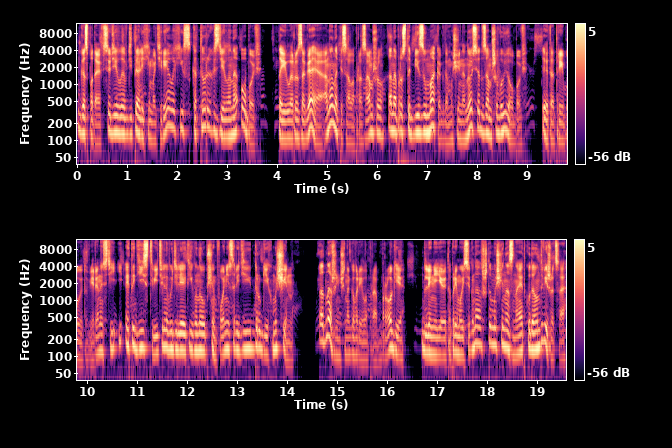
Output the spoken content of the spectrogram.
Господа, все дело в деталях и материалах, из которых сделана обувь. Тейлор Изагая, она написала про замшу, она просто без ума, когда мужчины носят замшевую обувь. Это требует уверенности, и это действительно выделяет его на общем фоне среди других мужчин. Одна женщина говорила про броги. Для нее это прямой сигнал, что мужчина знает, куда он движется.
